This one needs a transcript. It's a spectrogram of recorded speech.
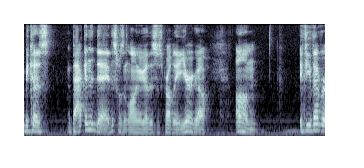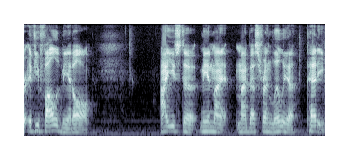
because back in the day, this wasn't long ago, this was probably a year ago. Um if you've ever if you followed me at all, I used to me and my my best friend Lilia Petty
